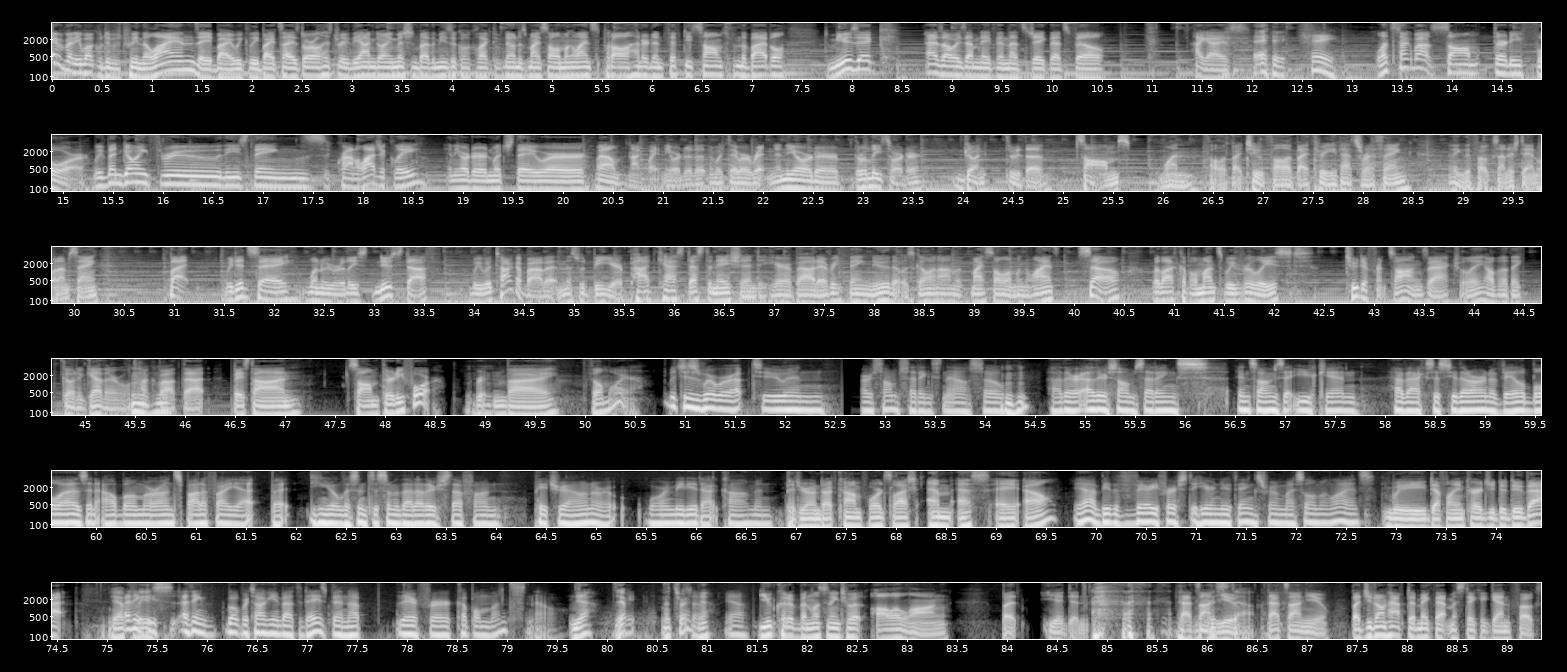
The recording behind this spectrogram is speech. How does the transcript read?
Hey, everybody, welcome to Between the Lions, a bi weekly bite sized oral history of the ongoing mission by the musical collective known as My Soul Among Lions to put all 150 Psalms from the Bible to music. As always, I'm Nathan, that's Jake, that's Phil. Hi, guys. Hey. Hey, Let's talk about Psalm 34. We've been going through these things chronologically in the order in which they were, well, not quite in the order in which they were written, in the order, the release order, going through the Psalms, one followed by two, followed by three, that sort of thing. I think the folks understand what I'm saying. But we did say when we released new stuff, we would talk about it, and this would be your podcast destination to hear about everything new that was going on with My Soul Among the Lions. So, for the last couple of months, we've released two different songs, actually, although they go together. We'll talk Mhm. about that based on Psalm 34, written by Phil Moyer. which is where we're up to in our psalm settings now. So Mhm. uh, there are other psalm settings and songs that you can have access to that aren't available as an album or on Spotify yet, but you can go listen to some of that other stuff on Patreon or warrenmedia.com and Patreon.com forward slash MSAL. yeah, be the very first to hear new things from My Soul Among Lions. We definitely encourage you to do that. Yeah, I think please. these, I think what we're talking about today has been up there for a couple months now. Yeah. Yep. That's right. So, Yeah. yeah. You could have been listening to it all along, but you didn't. That's on you. out. That's on you. But you don't have to make that mistake again, folks.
